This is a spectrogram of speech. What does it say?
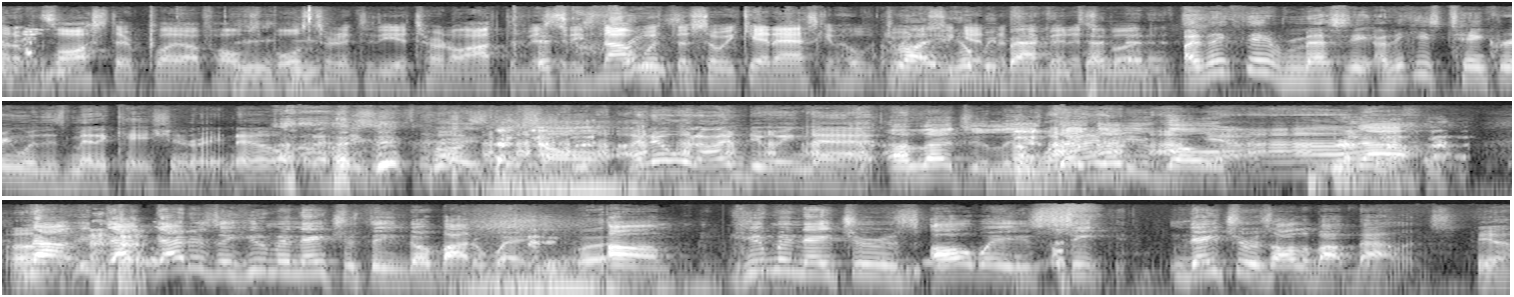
and kind of lost their playoff hopes. He- Bull's turned into the eternal optimist, and he's not with us, so we can't ask him. He'll join Right, us he'll again be in a back few in minutes. 10 but minutes. I think they're messing. I think he's tinkering with his medication right now. And I think that's costing us all. I know when I'm doing that. Allegedly. When there, I'm- there you go. Yeah. Now, now that, that is a human nature thing, though. By the way, um, human natures always seek. Nature is all about balance. Yeah.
